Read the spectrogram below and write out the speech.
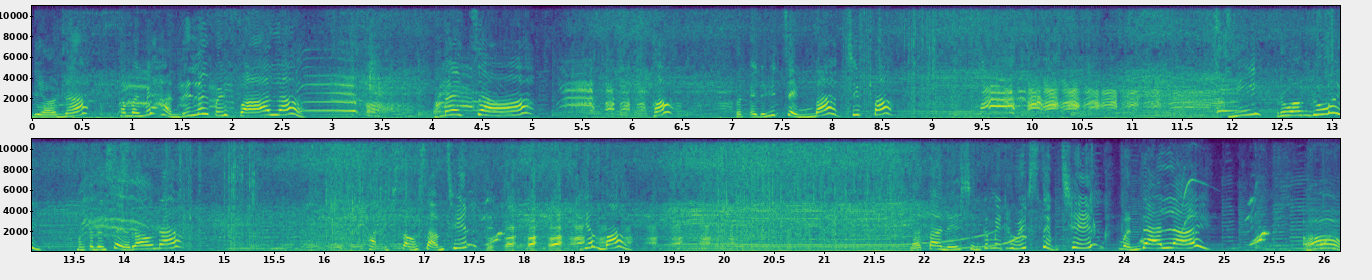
เดี๋ยวนะทำไมไม่หันด้วยเลื่อยไฟฟ้าล่ะ แม่จ๋าฮะเป็นไอเดียที่เจ๋งมากใช่ปะ วังด้วย มันกระเด็นใส่เรานะหัดอีกสองสามชิ้น เยี่ยมมาก และตอนนี้ฉันก็มีทวิกสิบชิ้น เหมือนแดนเลย Oh.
